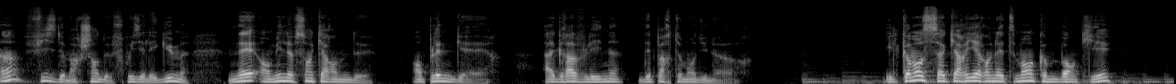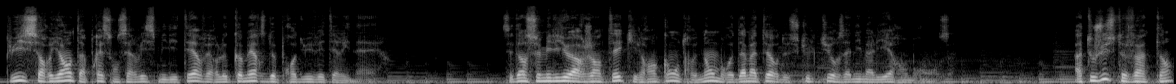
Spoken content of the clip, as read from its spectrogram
Guy I, fils de marchand de fruits et légumes, naît en 1942, en pleine guerre, à Gravelines, département du Nord. Il commence sa carrière honnêtement comme banquier, puis s'oriente après son service militaire vers le commerce de produits vétérinaires. C'est dans ce milieu argenté qu'il rencontre nombre d'amateurs de sculptures animalières en bronze. À tout juste 20 ans,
